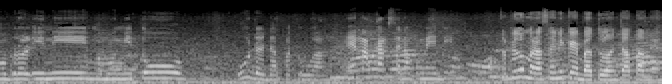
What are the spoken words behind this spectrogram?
ngobrol ini, ngomong itu, udah dapat uang. Enak kan stand up komedi? Tapi lo merasa ini kayak batu loncatan ya?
